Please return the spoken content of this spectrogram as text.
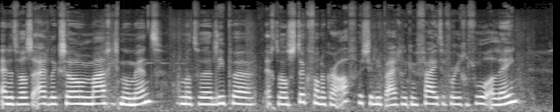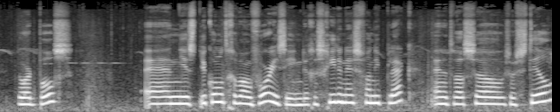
En het was eigenlijk zo'n magisch moment, omdat we liepen echt wel een stuk van elkaar af. Dus je liep eigenlijk in feite voor je gevoel alleen door het bos. En je, je kon het gewoon voor je zien, de geschiedenis van die plek. En het was zo, zo stil.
